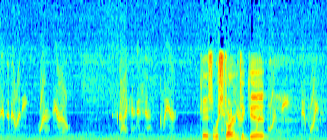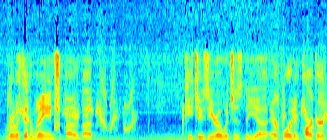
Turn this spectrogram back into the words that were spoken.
Visibility, 10. Sky conditions clear. Okay, so we're starting to get... We're within range of uh, P20, which is the uh, airport in Parker.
